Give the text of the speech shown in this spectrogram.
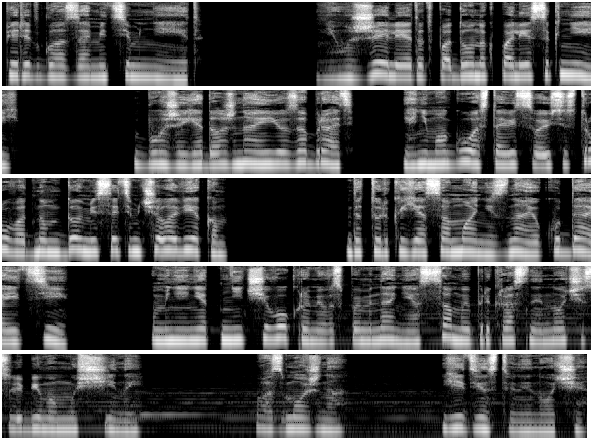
Перед глазами темнеет. Неужели этот подонок полез и к ней? Боже, я должна ее забрать. Я не могу оставить свою сестру в одном доме с этим человеком. Да только я сама не знаю, куда идти. У меня нет ничего, кроме воспоминаний о самой прекрасной ночи с любимым мужчиной. Возможно, единственной ночи.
